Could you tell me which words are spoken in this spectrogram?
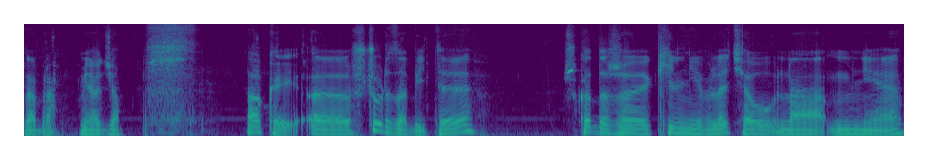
Dobra, miodzio. Okej, e, szczur zabity. Szkoda, że kill nie wleciał na mnie.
